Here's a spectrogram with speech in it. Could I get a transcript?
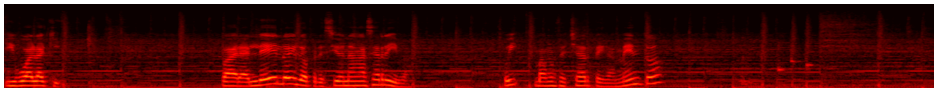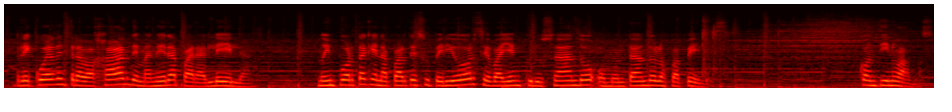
Igual aquí. Paralelo y lo presionan hacia arriba. Uy, vamos a echar pegamento. Recuerden trabajar de manera paralela. No importa que en la parte superior se vayan cruzando o montando los papeles. Continuamos.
